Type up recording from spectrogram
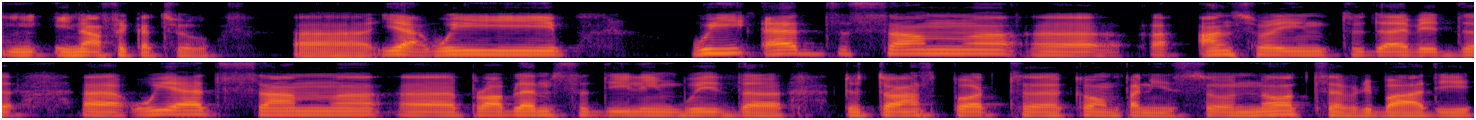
in, in Africa too. Uh, yeah, we we had some uh, uh, answering to David. Uh, we had some uh, uh, problems dealing with uh, the transport companies. So not everybody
